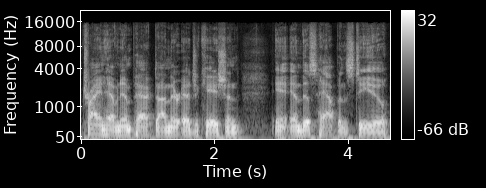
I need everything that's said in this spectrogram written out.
try and have an impact on their education and, and this happens to you,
